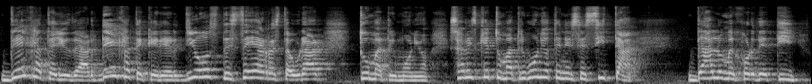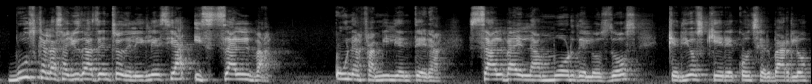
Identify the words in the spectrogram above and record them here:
Déjate ayudar, déjate querer. Dios desea restaurar tu matrimonio. ¿Sabes qué? Tu matrimonio te necesita. Da lo mejor de ti. Busca las ayudas dentro de la iglesia y salva una familia entera. Salva el amor de los dos que Dios quiere conservarlo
